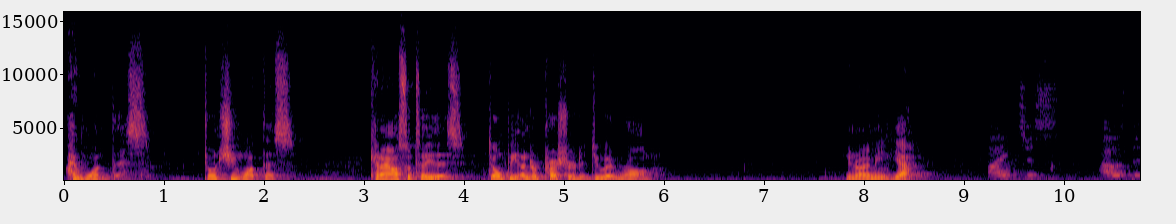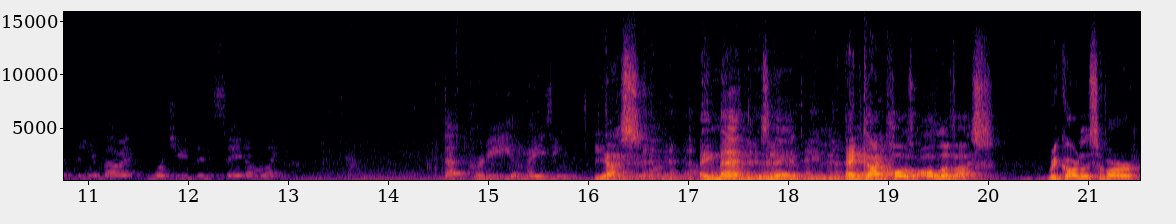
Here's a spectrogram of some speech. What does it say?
I want this. Don't you want this? Can I also tell you this? Don't be under pressure to do it wrong. You know what I mean? Yeah. I just, I was been thinking about it, what you've been saying. I'm like, that's pretty amazing. Yes. Amen, isn't it? Amen. And God calls all of us, regardless of our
